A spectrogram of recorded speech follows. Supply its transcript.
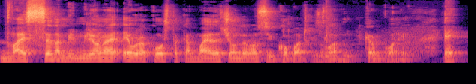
27 milijuna eura košta kampanja da će onda nositi kopačke za zlatnim kramponima. E,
